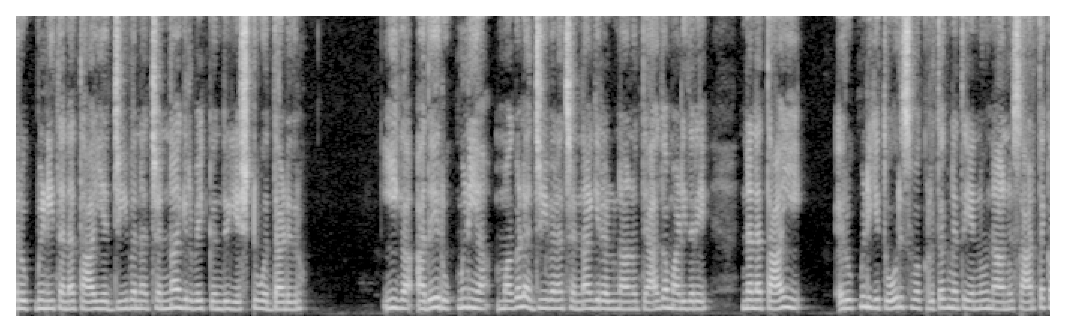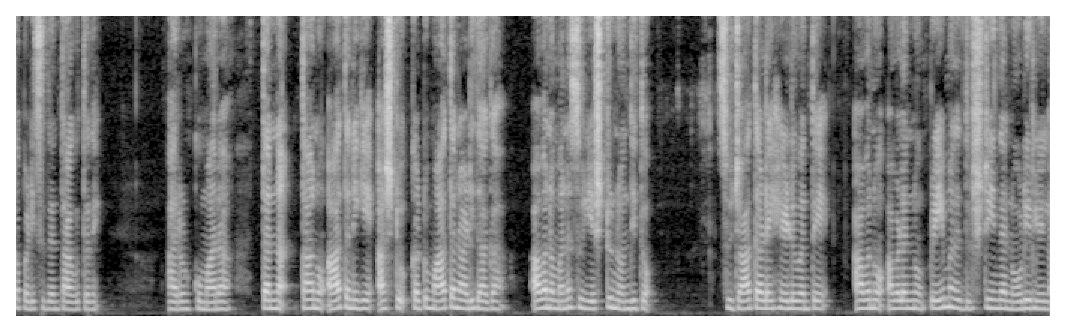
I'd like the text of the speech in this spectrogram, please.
ರುಕ್ಮಿಣಿ ತನ್ನ ತಾಯಿಯ ಜೀವನ ಚೆನ್ನಾಗಿರಬೇಕೆಂದು ಎಷ್ಟು ಒದ್ದಾಡಿದರು. ಈಗ ಅದೇ ರುಕ್ಮಿಣಿಯ ಮಗಳ ಜೀವನ ಚೆನ್ನಾಗಿರಲು ನಾನು ತ್ಯಾಗ ಮಾಡಿದರೆ ನನ್ನ ತಾಯಿ ರುಕ್ಮಿಣಿಗೆ ತೋರಿಸುವ ಕೃತಜ್ಞತೆಯನ್ನು ನಾನು ಸಾರ್ಥಕಪಡಿಸಿದಂತಾಗುತ್ತದೆ. ಅರುಣ್ ಕುಮಾರ ತನ್ನ ತಾನು ಆತನಿಗೆ ಅಷ್ಟು ಕಟು ಮಾತನಾಡಿದಾಗ ಅವನ ಮನಸ್ಸು ಎಷ್ಟು ನೊಂದಿತೋ. ಸುಜಾತಳೆ ಹೇಳುವಂತೆ ಅವನು ಅವಳನ್ನು ಪ್ರೇಮದ ದೃಷ್ಟಿಯಿಂದ ನೋಡಿರಲಿಲ್ಲ.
